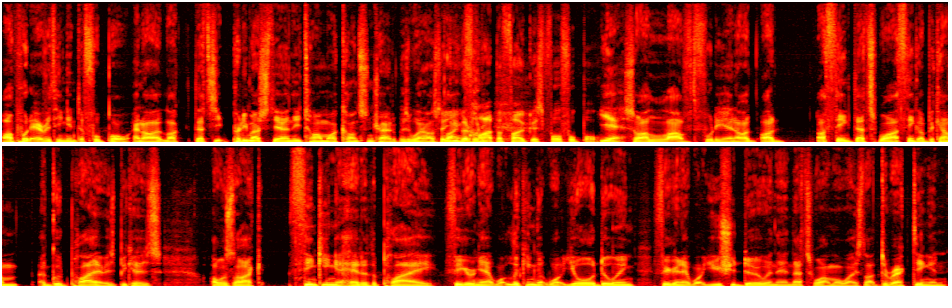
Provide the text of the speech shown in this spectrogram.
I put everything into football, and I like that's it, pretty much the only time I concentrated was when I was So you got hyper focus for football. Yeah, so I loved footy, and I, I, I think that's why I think I've become a good player is because I was like thinking ahead of the play, figuring out what, looking at what you're doing, figuring out what you should do, and then that's why I'm always like directing and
